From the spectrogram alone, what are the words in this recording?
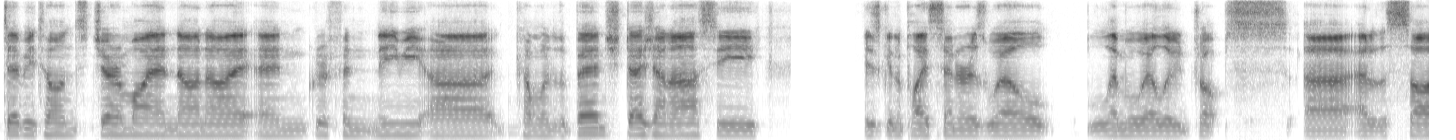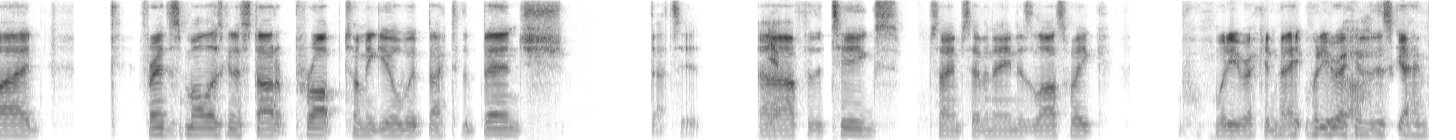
debutantes Jeremiah Nanai and Griffin Neame are come onto the bench. Dejan Arce is going to play center as well. Lemuelu drops uh, out of the side. Francis Moller is going to start at prop. Tommy Gilbert back to the bench. That's it. Uh, yep. For the Tigs, same 17 as last week. What do you reckon, mate? What do you reckon oh. of this game?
